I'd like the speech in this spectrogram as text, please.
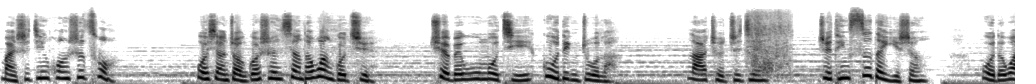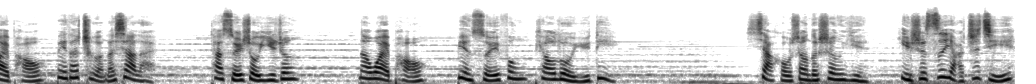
满是惊慌失措。我想转过身向他望过去，却被乌木齐固定住了。拉扯之间，只听“嘶”的一声，我的外袍被他扯了下来。他随手一扔，那外袍便随风飘落于地。夏侯尚的声音已是嘶哑之极：“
